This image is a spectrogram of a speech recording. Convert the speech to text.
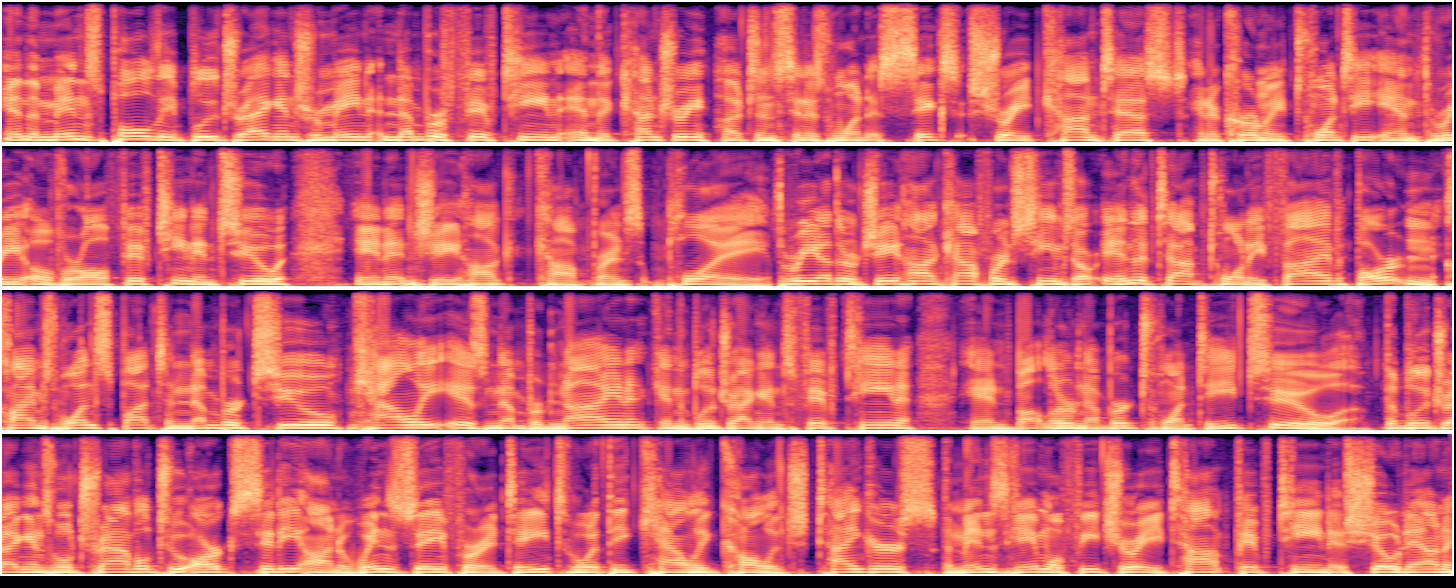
In the men's poll, the Blue Dragons remain number 15 in the country. Hutchinson has won six straight contests and are currently 20 and 3 overall, 15 and 2 in Jayhawk Conference play. Three other Jayhawk Conference teams are in the top 25. Barton climbs one spot to number 2. Cowley is number 9. Again, the Blue Dragons 15 and Butler number 22. The Blue Dragons will travel to Ark City on Wednesday for a date with the Cowley College Tigers. The men's game will feature a top 15 showdown,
